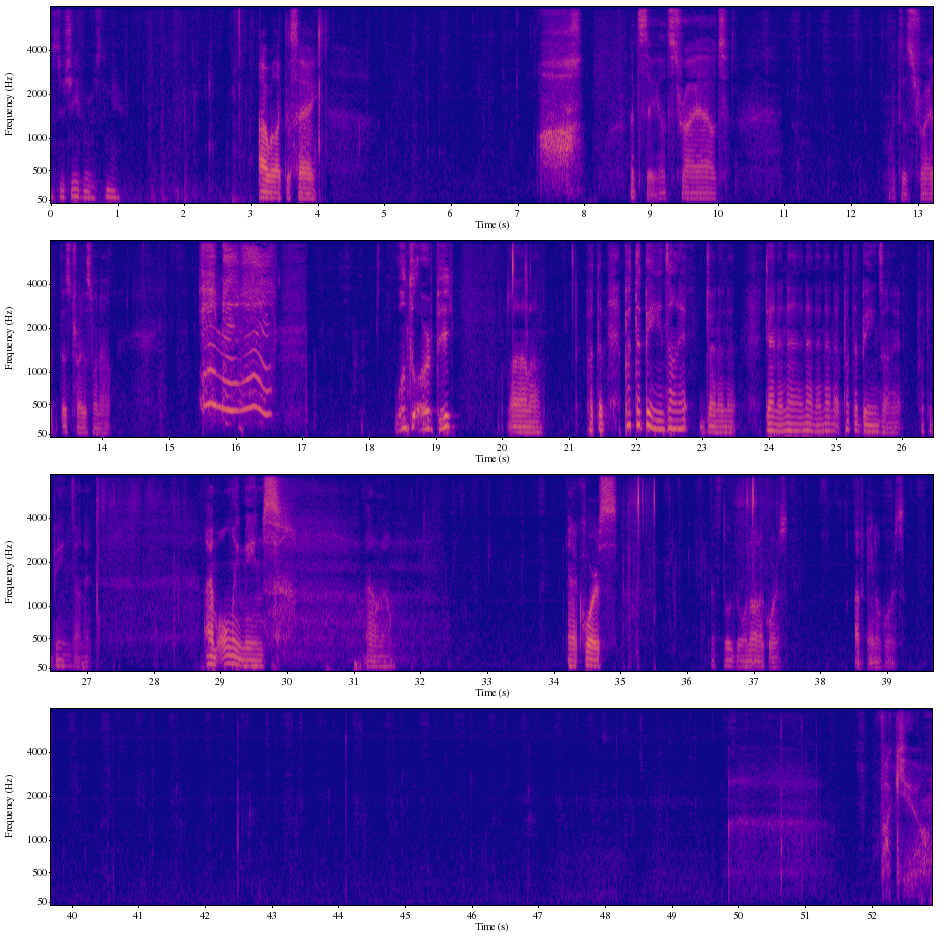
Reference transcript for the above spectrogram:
Mr. Schaefer's, come here. I would like to say, ah, let's see, let's try out. Let's try let's try this one out. Want to RP? I don't know. Put the put the beans on it. Dun-na-na. Dun-na-na-na-na-na. Put the beans on it. Put the beans on it. I'm only memes. I don't know. And of course, That's still going on, of course. Of anal course. You.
